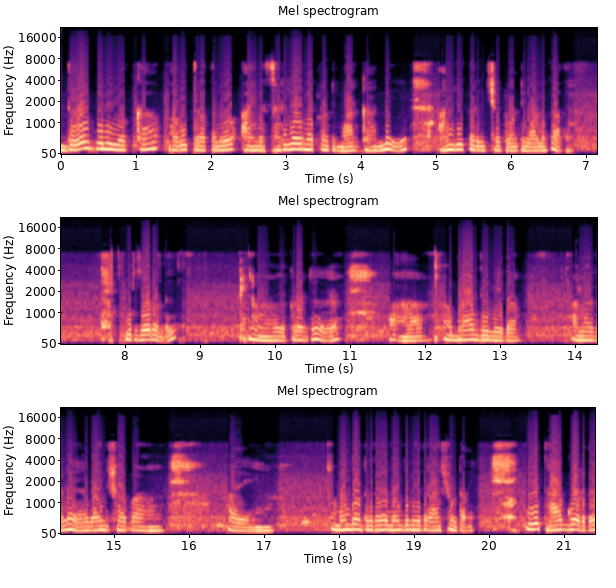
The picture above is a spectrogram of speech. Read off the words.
దేవుని యొక్క పవిత్రతను ఆయన సరి అయినటువంటి మార్గాన్ని అంగీకరించేటువంటి వాళ్ళు కాదు. మీరు చూడండి. ఎక్కడంటే ఆ, మీద అలాగనే వైన్ షాప్ అది మందు ఉంటుంది కదా మందు మీద రాసి ఉంటుంది. ఇది తాగకూడదు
